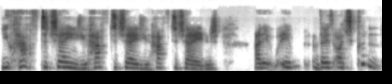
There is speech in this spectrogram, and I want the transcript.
"You have to change. You have to change. You have to change." And it, it I just couldn't,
